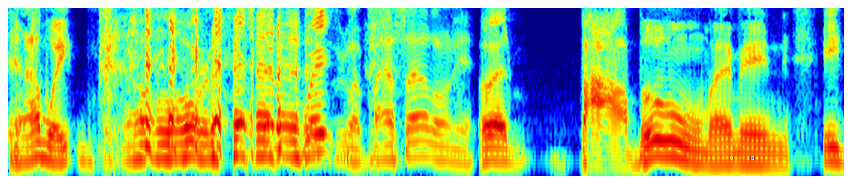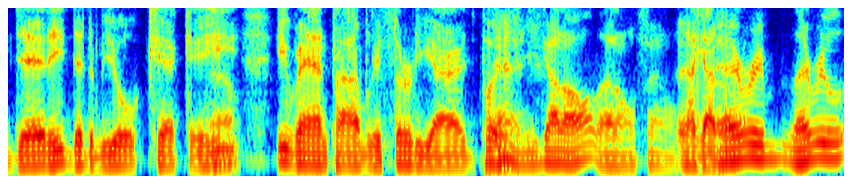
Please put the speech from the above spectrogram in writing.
and I'm waiting. oh Lord. Wait. She's gonna pass out on you. And bah, boom. I mean, he did. He did the mule kick. He Yeah. he ran probably 30 yards. Put Yeah, his, you got all that on film. I got it. every every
